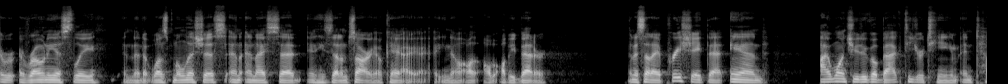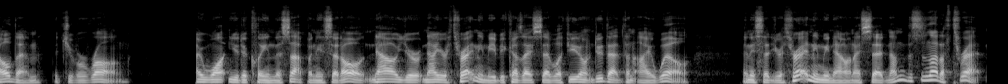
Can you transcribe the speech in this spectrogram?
er- erroneously and that it was malicious. And, and I said, and he said, I'm sorry. Okay. I, you know, I'll, I'll be better. And I said, I appreciate that. And I want you to go back to your team and tell them that you were wrong. I want you to clean this up. And he said, Oh, now you're now you're threatening me because I said, Well, if you don't do that, then I will. And he said, You're threatening me now. And I said, No, this is not a threat.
